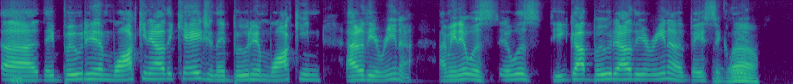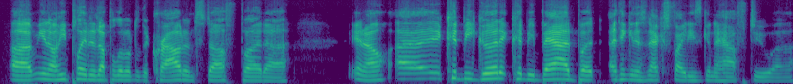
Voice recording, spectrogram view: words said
Uh, they booed him walking out of the cage, and they booed him walking out of the arena. I mean, it was it was he got booed out of the arena basically. Wow. Um, you know, he played it up a little to the crowd and stuff, but uh, you know, uh, it could be good, it could be bad, but I think in his next fight he's going to have to uh,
